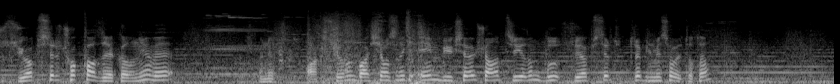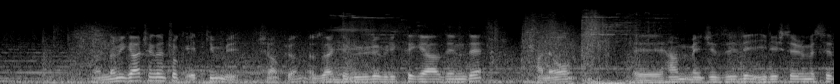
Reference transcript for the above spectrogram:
şu suya hapisleri çok fazla yakalanıyor ve hani aksiyonun başlamasındaki en büyük sebep şu anda Trial'ın bu suya hapisleri tutturabilmesi Holitot'a. Nami gerçekten çok etkin bir şampiyon. Özellikle ile birlikte geldiğinde hani o e, hem meciziyle iyileştirilmesi,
